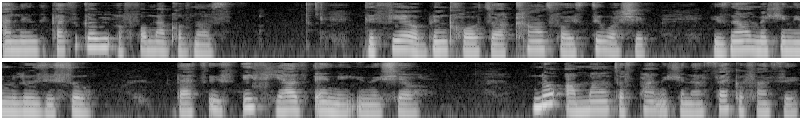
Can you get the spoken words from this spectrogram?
and in the category of former governors, the fear of being called to account for his stewardship is now making him lose his soul. That is, if he has any in a shell. No amount of panicking and sycophancy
